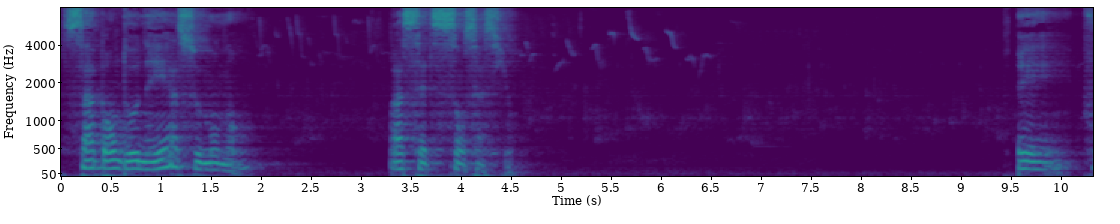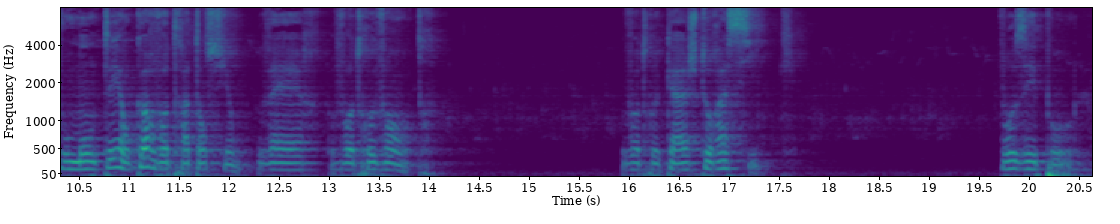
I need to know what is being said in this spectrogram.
s'abandonner à ce moment, à cette sensation. Et vous montez encore votre attention vers votre ventre, votre cage thoracique, vos épaules,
